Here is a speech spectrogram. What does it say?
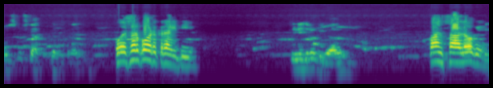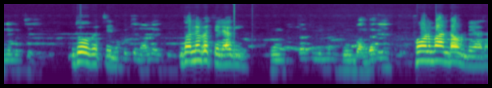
ਉਸ ਨੂੰ ਸ਼ਿਕਾਇਤ ਕਰ ਕਰਾਈ? ਪੁਲਿਸ ਰਿਪੋਰਟ ਕਰਾਈ ਦੀ ਆ। ਕਿੰਨੇ ਦਿਨ ਹੋ ਨੂੰ? 5 ਸਾਲ ਹੋ ਗਏ। ਕਿੰਨੇ ਬੱਚੇ ਸੀ? ਦੋ ਬੱਚੇ ਨੇ। ਉਹ ਬੱਚੇ ਨਾਲ ਲੈ ਕੇ ਦੋਨੇ ਬੱਚੇ ਲੈ ਗਈ ਫੋਨ ਕੀਤਾ? ਫੋਨ ਬੰਦ ਆ ਗਿਆ? ਫੋਨ ਬੰਦ ਹੋਣ ਡਿਆ ਦਾ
